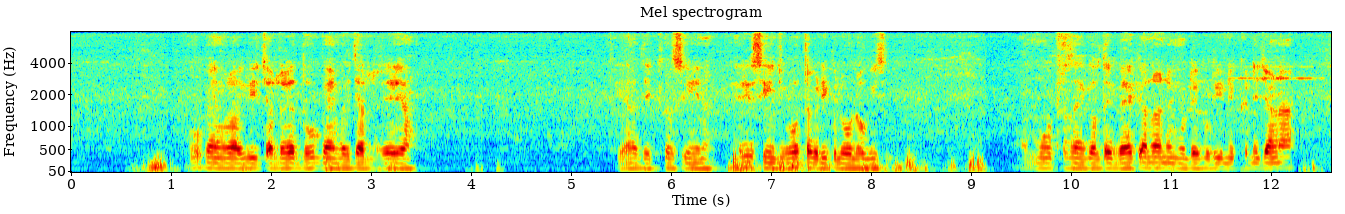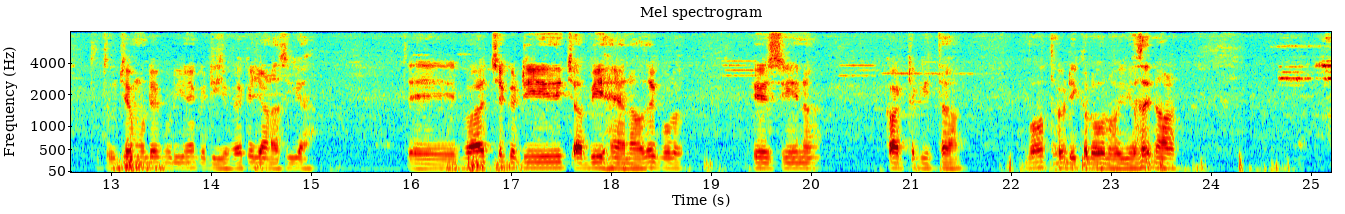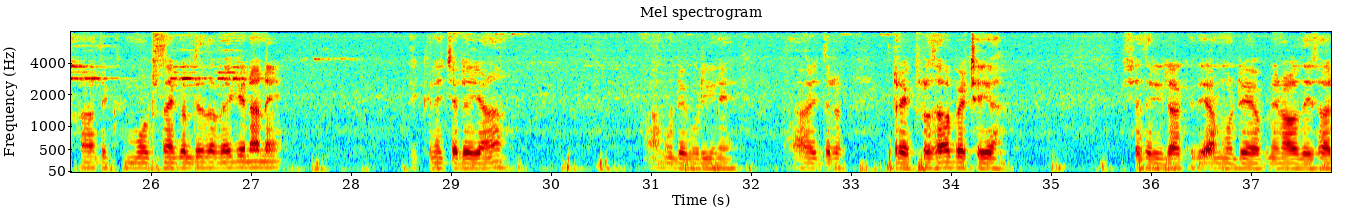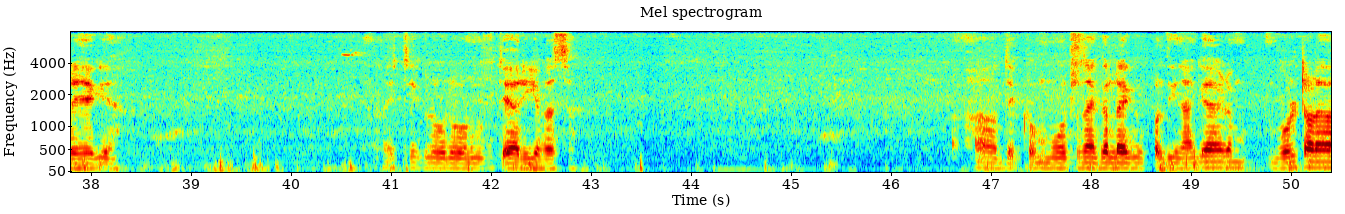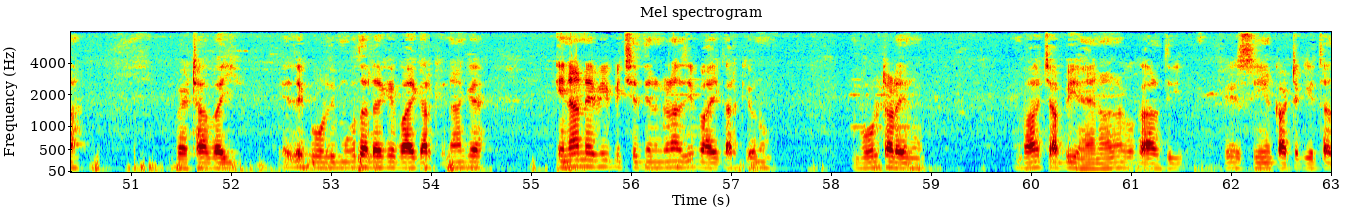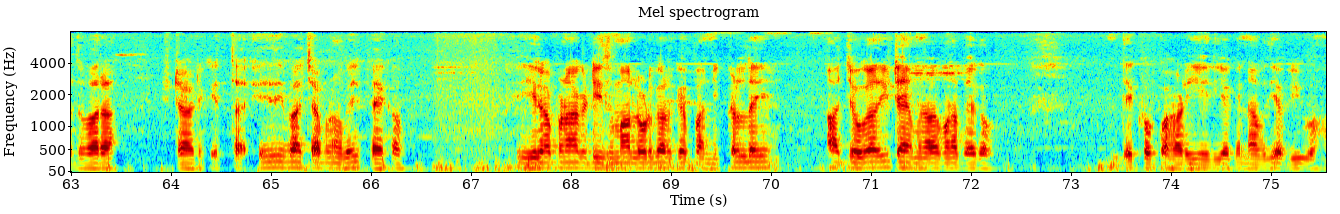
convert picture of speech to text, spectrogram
ਉਹ ਕੈਮਰਾ ਵੀ ਚੱਲ ਰਿਹਾ, ਦੋ ਕੈਮਰੇ ਚੱਲ ਰਹੇ ਆ। ਤੇ ਆ ਦੇਖੋ ਸੀਨ ਇਹ ਸੀਨ 'ਚ ਬਹੁਤ ਤਗੜੀ ਕਲੋਲ ਹੋ ਗਈ ਸੀ। ਮੋਟਰਸਾਈਕਲ ਤੇ ਬਹਿ ਕੇ ਉਹਨਾਂ ਨੇ ਮੁੰਡੇ ਕੁੜੀ ਨੇ ਇੱਕ ਜਾਣਾ, ਤੇ ਦੂਜੇ ਮੁੰਡੇ ਕੁੜੀ ਨੇ ਗੱਡੀ 'ਚ ਬਹਿ ਕੇ ਜਾਣਾ ਸੀਗਾ। ਤੇ ਬਾਅਦ 'ਚ ਗੱਡੀ ਦੀ ਚਾਬੀ ਹੈ ਨਾ ਉਹਦੇ ਕੋਲ, ਇਹ ਸੀਨ ਕੱਟ ਕੀਤਾ। ਬਹੁਤ ਤਗੜੀ ਕਲੋਲ ਹੋਈ ਉਹਦੇ ਨਾਲ। ਹਾਂ ਤੇ ਮੋਟਰਸਾਈਕਲ ਤੇ ਤਾਂ ਬਹਿ ਕੇ ਇਹਨਾਂ ਨੇ, ਇੱਕ ਨੇ ਚਲੇ ਜਾਣਾ। ਆ ਮੁੰਡੇ ਕੁੜੀ ਨੇ। ਆ ਇਧਰ ਟਰੈਕਟਰ ਸਾਹਿਬ ਬੈਠੇ ਆ। ਛਤਰੀ ਲਾ ਕੇ ਤੇ ਆ ਮੁੰਡੇ ਆਪਣੇ ਨਾਲ ਦੇ ਸਾਰੇ ਹੈਗੇ ਆ। ਇੱਥੇ ਗਲੋਲ ਹੋਣ ਨੂੰ ਤਿਆਰੀ ਆ ਬਸ। ਆ ਦੇਖੋ ਮੋਟਰਸਾਈਕਲ ਲੈ ਕੇ ਉੱਪਰ ਦੀ ਲੰਘ ਗਿਆ ਜਿਹੜਾ ਬੁਲਟ ਵਾਲਾ ਬੈਠਾ ਬਾਈ। ਇਹਦੇ ਕੋਲ ਦੀ ਮੂੰਹ ਤਾਂ ਲੈ ਕੇ ਬਾਈ ਕਰਕੇ ਲੰਘ ਗਿਆ। ਇਹਨਾਂ ਨੇ ਵੀ ਪਿੱਛੇ ਦਿਨ ਲੰਘਣਾ ਸੀ ਬਾਈ ਕਰਕੇ ਉਹਨੂੰ, ਬੁਲਟ ਵਾਲੇ ਨੂੰ। ਬਾਅਦ ਚਾਬੀ ਹੈ ਨਾ ਉਹਨਾਂ ਕੋਲ ਕਾਰ ਦੀ, ਫਿਰ ਸੀਨ ਕੱਟ ਕੀਤਾ, ਦੁਬਾਰਾ ਸਟਾਰਟ ਕੀਤਾ। ਇਹਦੇ ਬਾਅਦ ਚ ਆਪਣਾ ਹੋ ਗਿਆ ਪੈਕਅਪ ਫਿਰ ਆਪਣਾ ਗੱਡੀ ਸਮਾਨ ਲੋਡ ਕਰਕੇ ਆਪਾਂ ਨਿਕਲਦੇ ਅੱਜ ਹੋ ਗਿਆ ਜੀ ਟਾਈਮ ਨਾਲ ਆਪਣਾ ਪੈਕਅਪ ਦੇਖੋ ਪਹਾੜੀ ਏਰੀਆ ਕਿੰਨਾ ਵਧੀਆ ਵਿਊ ਆ।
